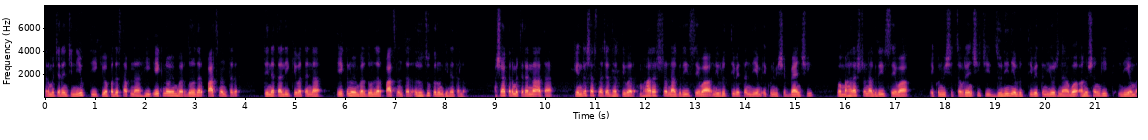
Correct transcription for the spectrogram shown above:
कर्मचाऱ्यांची नियुक्ती किंवा पदस्थापना ही एक नोव्हेंबर दोन हजार पाच नंतर देण्यात आली किंवा त्यांना एक नोव्हेंबर दोन हजार पाच नंतर रुजू करून घेण्यात आलं. अशा कर्मचाऱ्यांना आता केंद्र शासनाच्या धर्तीवर महाराष्ट्र नागरी सेवा निवृत्तीवेतन नियम एकोणवीसशे ब्याऐंशी व महाराष्ट्र नागरी सेवा एकोणवीसशे चौऱ्याऐंशीची जुनी निवृत्तीवेतन योजना व अनुषंगिक नियम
